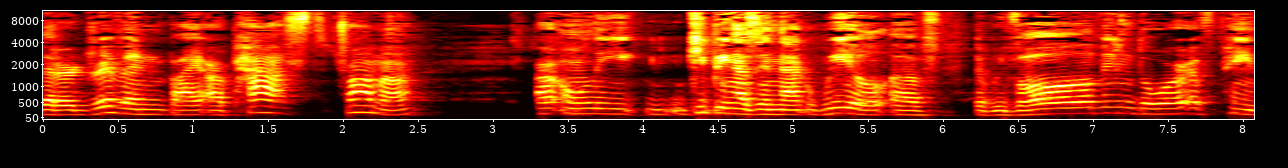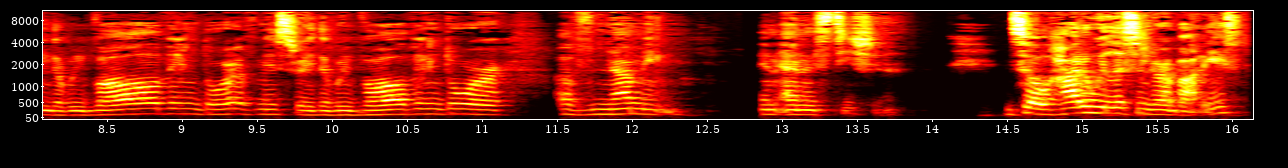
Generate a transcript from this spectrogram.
that are driven by our past trauma are only keeping us in that wheel of the revolving door of pain, the revolving door of misery, the revolving door of numbing and anesthesia. So, how do we listen to our bodies?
